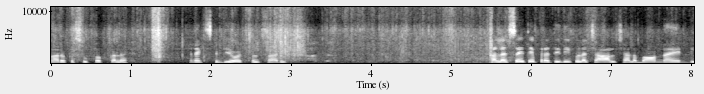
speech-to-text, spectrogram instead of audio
మరొక super colour next beautiful sari colours అయితే ప్రతిదీ కూడా చాలా చాలా బాగున్నాయండి.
